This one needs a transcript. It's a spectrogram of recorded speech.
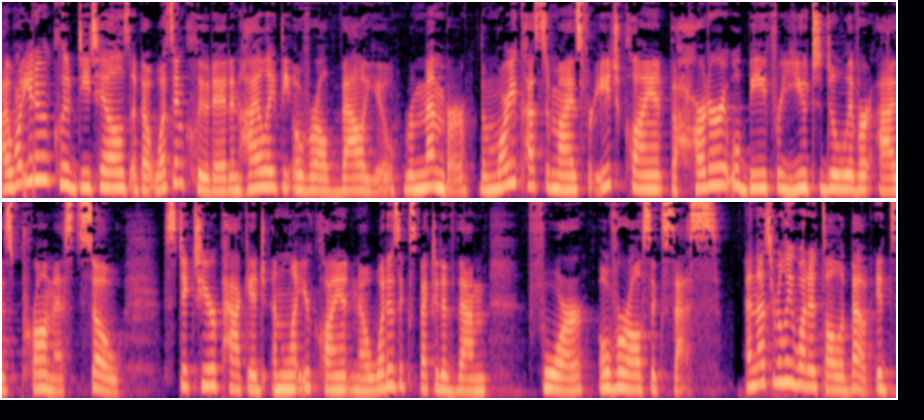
I want you to include details about what's included and highlight the overall value. Remember, the more you customize for each client, the harder it will be for you to deliver as promised. So stick to your package and let your client know what is expected of them for overall success. And that's really what it's all about. It's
